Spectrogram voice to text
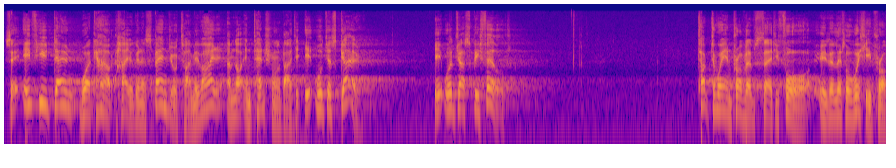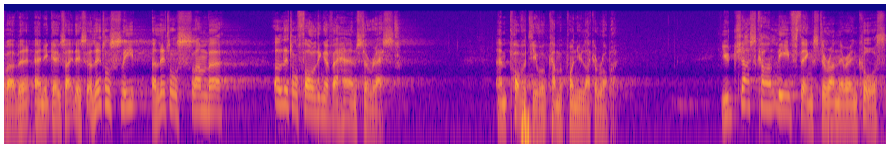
So if you don't work out how you're going to spend your time, if I am not intentional about it, it will just go. It will just be filled. Tucked away in Proverbs 34 is a little witty proverb, and it goes like this A little sleep, a little slumber, a little folding of the hands to rest, and poverty will come upon you like a robber. You just can't leave things to run their own course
